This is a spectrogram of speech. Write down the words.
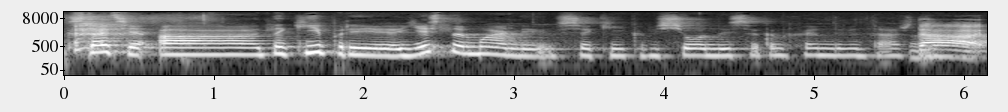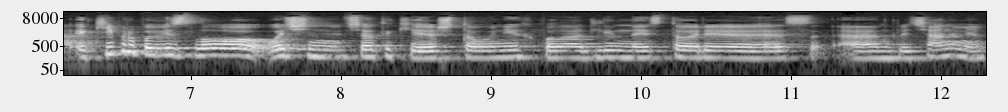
Кстати, а на Кипре есть нормальные всякие комиссионные секонд-хенды винтажные? Да, Кипру повезло очень все-таки, что у них была длинная история с англичанами.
